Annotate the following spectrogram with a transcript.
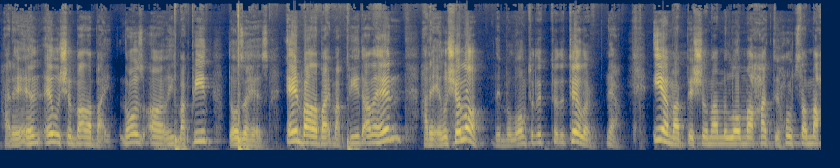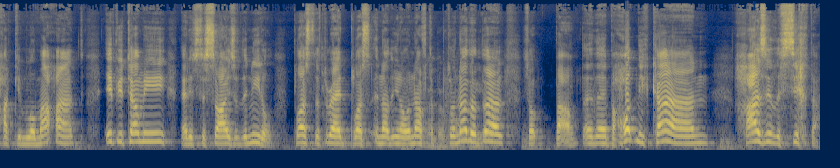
hare elu shel balabait. Those are his makpid, those are his. And balabait makpid alehen, hare elu shelo. They belong to the to the tailor. Now. If you tell me that it's the size of the needle plus the thread, plus another, you know, enough to, to another thread. So, then pahot mikan hazil sichta.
